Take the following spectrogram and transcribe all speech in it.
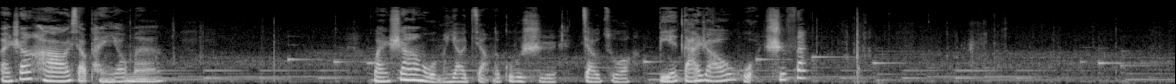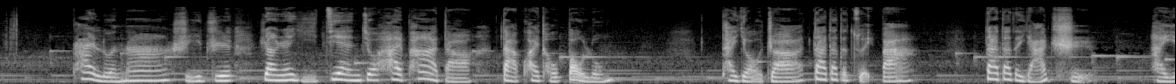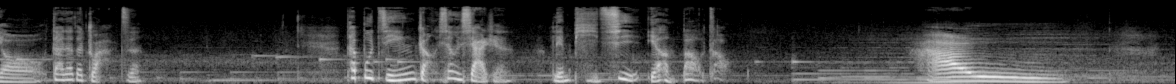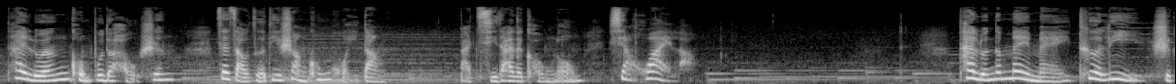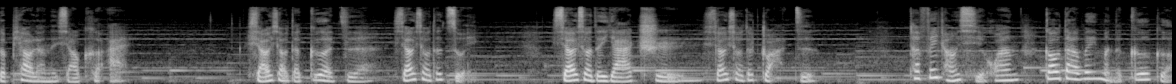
晚上好，小朋友们。晚上我们要讲的故事叫做《别打扰我吃饭》。泰伦啊，是一只让人一见就害怕的大块头暴龙。它有着大大的嘴巴，大大的牙齿。还有大大的爪子，它不仅长相吓人，连脾气也很暴躁。嗷！泰伦恐怖的吼声在沼泽地上空回荡，把其他的恐龙吓坏了。泰伦的妹妹特丽是个漂亮的小可爱，小小的个子，小小的嘴，小小的牙齿，小小的爪子。她非常喜欢高大威猛的哥哥，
